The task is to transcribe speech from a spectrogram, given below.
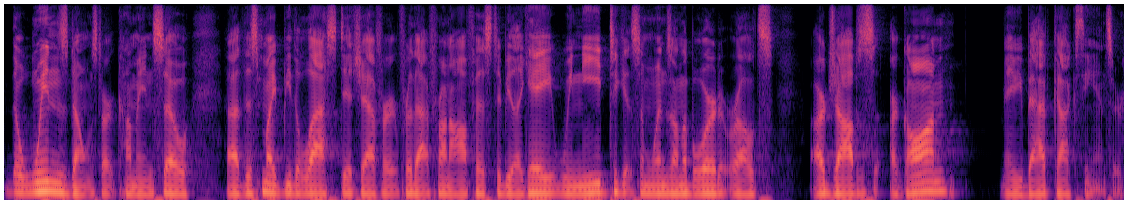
the wins don't start coming. So uh, this might be the last ditch effort for that front office to be like, hey, we need to get some wins on the board or else our jobs are gone. Maybe Babcock's the answer.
